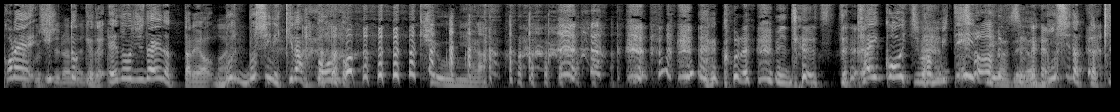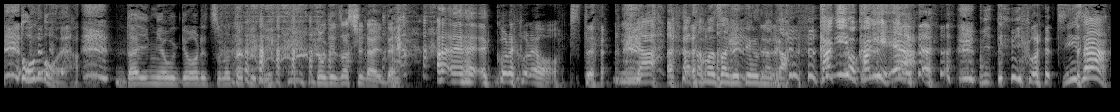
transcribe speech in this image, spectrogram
これ言っとくけど江戸時代だったらよ、ぶ武士に嫌っとんと。急にや。これ見てっつって。開口一番見てって言われてよ、ね。武士だったらきっとんのや。大名行列の時に土下座しないで「あええこれこれを」っつって。みんな頭下げてる中。鍵よ鍵いや「見てみこれ」っつって。兄さん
